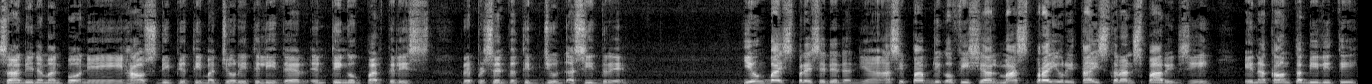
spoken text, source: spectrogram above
Sabi naman po ni House Deputy Majority Leader and Tingog Party List Representative Jude Asidre, yung Vice President niya as a public official must prioritize transparency and accountability.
